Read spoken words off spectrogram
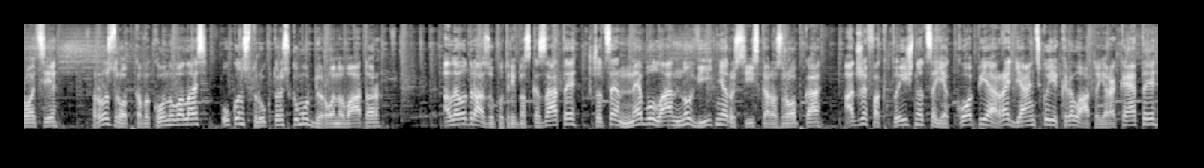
році. Розробка виконувалась у конструкторському бюро Новатор. Але одразу потрібно сказати, що це не була новітня російська розробка, адже фактично це є копія радянської крилатої ракети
